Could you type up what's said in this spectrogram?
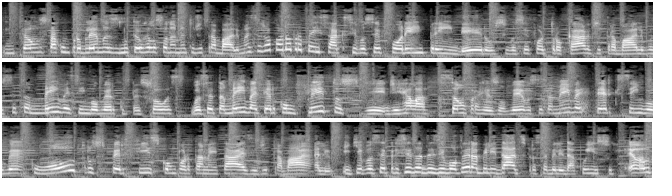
então você está com problemas no teu relacionamento de trabalho, mas você já parou para pensar que se você for empreender ou se você for trocar de trabalho, você também vai se envolver com pessoas, você também vai ter conflitos de, de relação para resolver, você também vai ter que se envolver com outros perfis comportamentais e de trabalho e que você precisa desenvolver habilidades para saber lidar com isso. É o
